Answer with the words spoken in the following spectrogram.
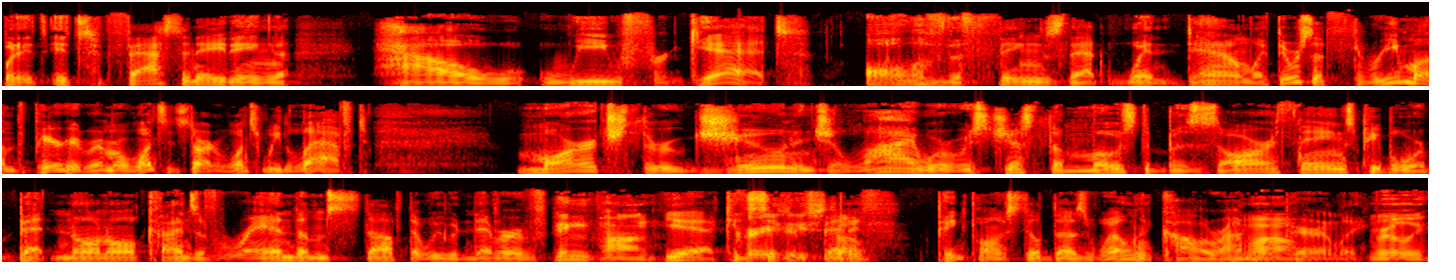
but it's it's fascinating how we forget all of the things that went down. Like there was a three month period. Remember, once it started, once we left, March through June and July, where it was just the most bizarre things. People were betting on all kinds of random stuff that we would never have. Ping pong. Yeah, Crazy betting. stuff. Ping pong still does well in Colorado, Wow, apparently. really?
